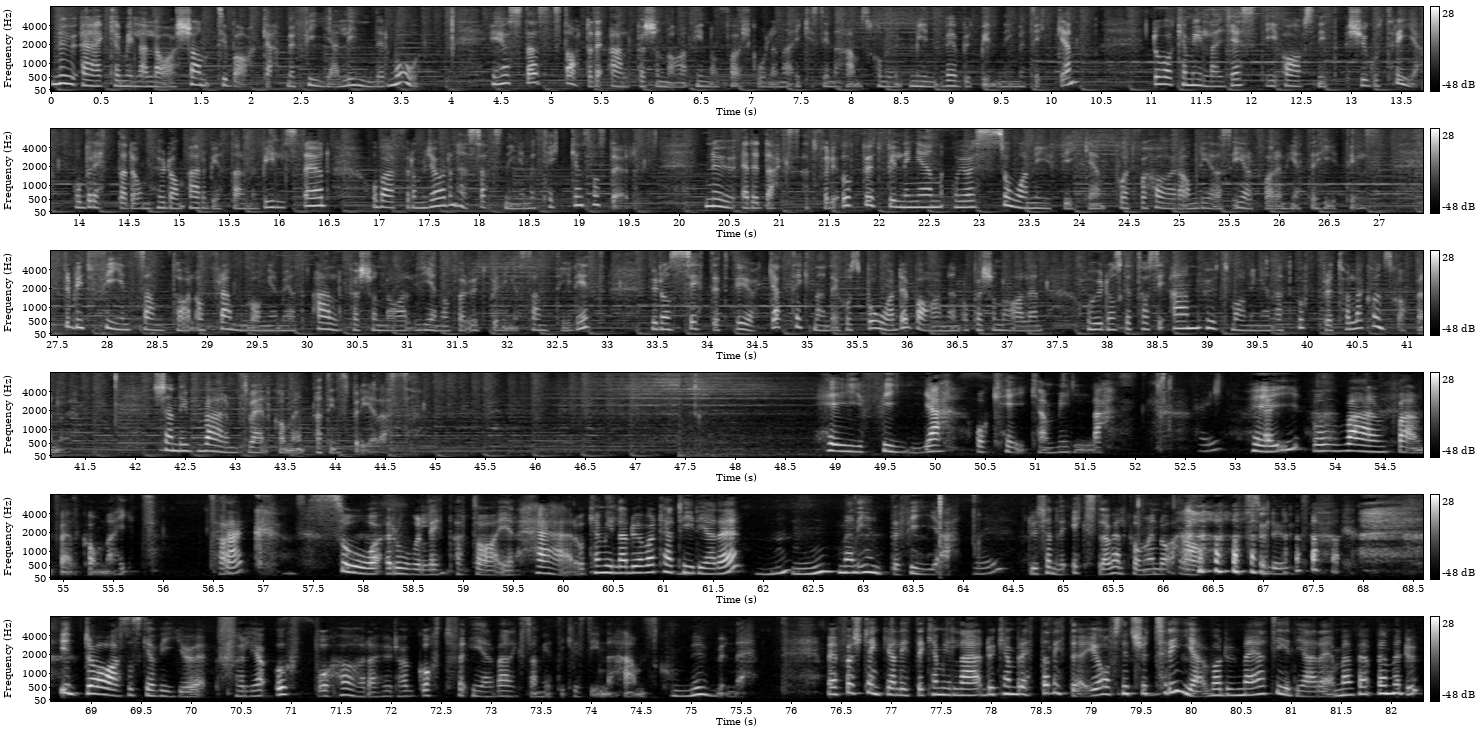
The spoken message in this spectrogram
Nu är Camilla Larsson tillbaka med Fia Lindermo. I höstas startade all personal inom förskolorna i Kristinehamns kommun min webbutbildning med tecken. Då var Camilla gäst i avsnitt 23 och berättade om hur de arbetar med bildstöd och varför de gör den här satsningen med tecken som stöd. Nu är det dags att följa upp utbildningen och jag är så nyfiken på att få höra om deras erfarenheter hittills. Det blir ett fint samtal om framgången med att all personal genomför utbildningen samtidigt, hur de sett ett ökat tecknande hos både barnen och personalen och hur de ska ta sig an utmaningen att upprätthålla kunskapen nu. Känn dig varmt välkommen att inspireras. Hej Fia och hej Camilla. Hej. Hej och varmt, varmt välkomna hit. Tack. Så roligt att ha er här. Och Camilla, du har varit här tidigare. Mm, men inte Fia. Nej. Du känner dig extra välkommen då. Ja, absolut. Idag så ska vi ju följa upp och höra hur det har gått för er verksamhet i Kristinehamns kommun. Men först tänker jag lite Camilla, du kan berätta lite. I avsnitt 23 var du med tidigare, men vem, vem är du?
